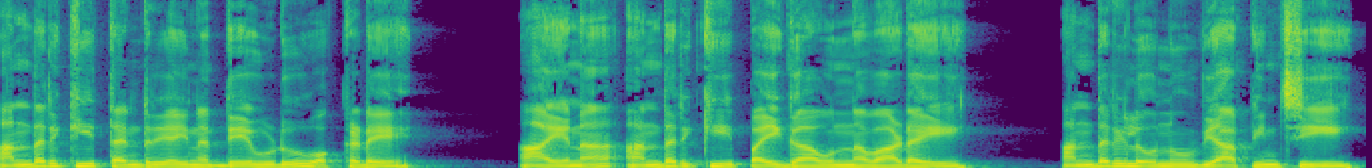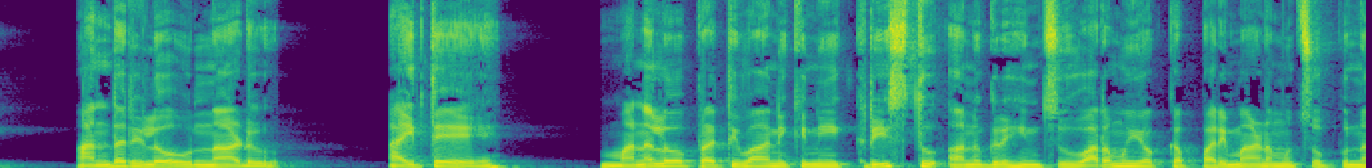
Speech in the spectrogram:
అందరికీ తండ్రి అయిన దేవుడు ఒక్కడే. ఆయన అందరికీ పైగా ఉన్నవాడై అందరిలోనూ వ్యాపించి అందరిలో ఉన్నాడు. అయితే మనలో ప్రతివానికిని క్రీస్తు అనుగ్రహించు వరము యొక్క పరిమాణము చొప్పున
